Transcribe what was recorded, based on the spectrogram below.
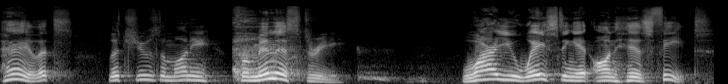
Hey, let's, let's use the money for ministry. Why are you wasting it on his feet?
